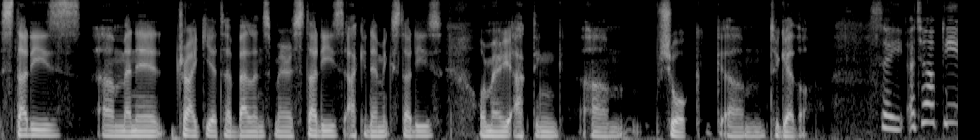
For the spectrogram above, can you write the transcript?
اسٹڈیز uh, میں نے ٹرائی کیا تھا بیلنس میرے اسٹڈیز اکیڈیمک اسٹڈیز اور میری ایکٹنگ شوق ٹوگیدر صحیح۔ اچھا اپنی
